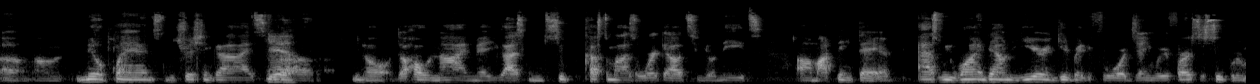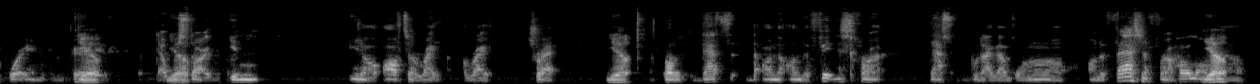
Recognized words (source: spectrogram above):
um, meal plans, nutrition guides. Yeah. Uh, you know the whole nine, man. You guys can super customize a workout to your needs. Um, I think that as we wind down the year and get ready for January first, it's super important and imperative yep. that we yep. start getting, you know, off to a right a right track. Yep. So that's on the on the fitness front. That's what I got going on on the fashion front. Hold on. Yep. Now.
